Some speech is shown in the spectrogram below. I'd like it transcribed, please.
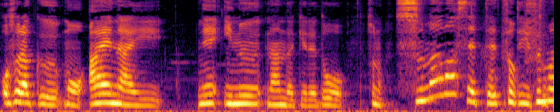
おそらくもう会えないね、犬なんだけれど、その、住まわせてっていうところ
